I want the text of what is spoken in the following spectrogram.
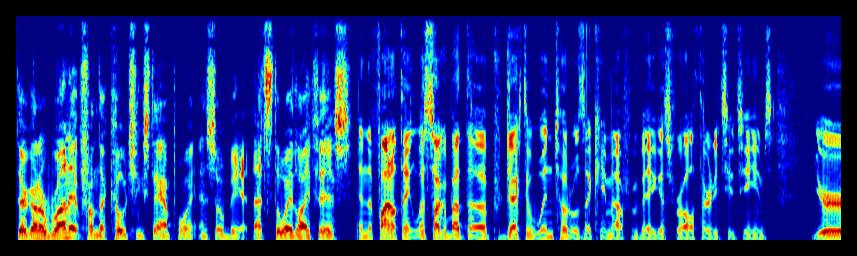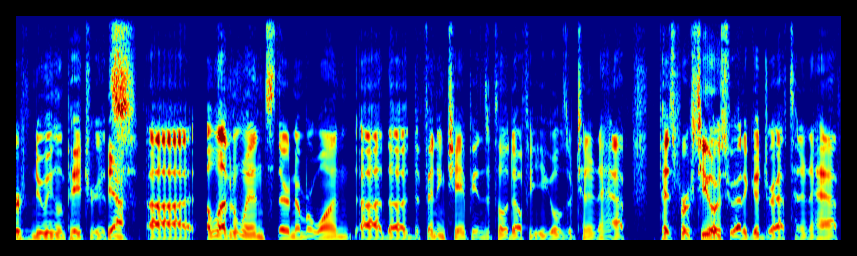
They're going to run it from the coaching standpoint, and so be it. That's the way life is. And the final thing, let's talk about the projected win totals that came out from Vegas for all 32 teams. Your New England Patriots, uh, 11 wins. They're number one. Uh, the defending champions, the Philadelphia Eagles, are 10 and a half. Pittsburgh Steelers, who had a good draft, 10 and a half.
